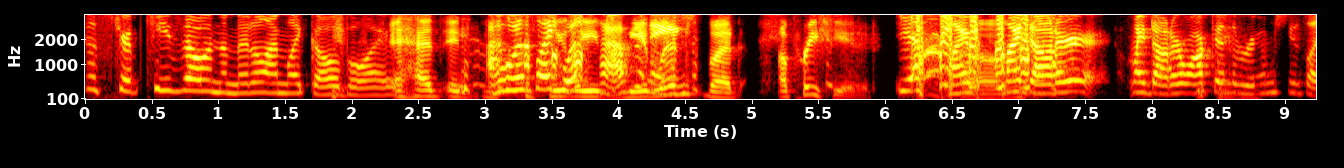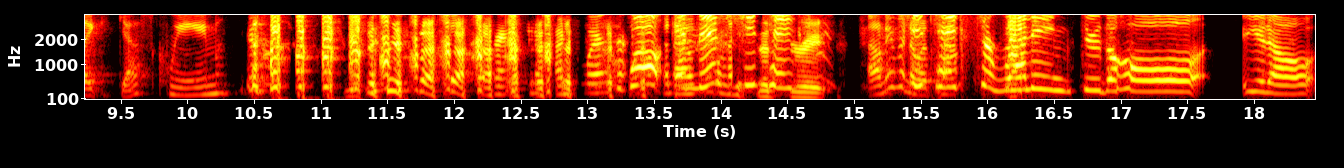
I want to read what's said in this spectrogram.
the strip tease though in the middle? I'm like, oh boy. it had it I was like, what's completely happening? needless, but appreciated. yeah. My Um, my daughter my daughter walked in the room. She's like, "Yes, queen." Well, And and then like, she takes great. I don't even know. she what's takes to running through the whole, you know,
